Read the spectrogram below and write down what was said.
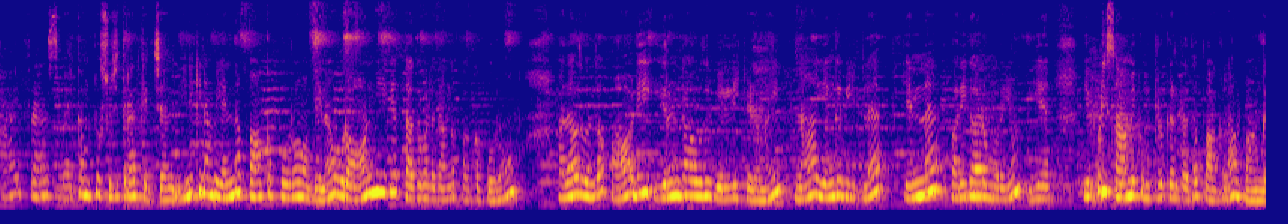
Hi friends welcome to Sujithra kitchen இன்னைக்கு நம்ம என்ன பார்க்க போகிறோம் அப்படின்னா ஒரு ஆன்மீக தகவலை தாங்க பார்க்க போகிறோம் அதாவது வந்து ஆடி இரண்டாவது வெள்ளிக்கிழமை நான் எங்கள் வீட்டில் என்ன பரிகார முறையும் எ- எப்படி சாமி கும்பிட்ருக்குன்றதை பார்க்கலாம். வாங்க.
